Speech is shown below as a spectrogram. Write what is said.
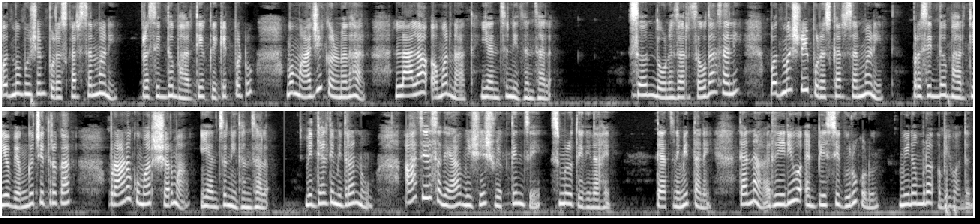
पद्मभूषण पुरस्कार सन्मानित प्रसिद्ध भारतीय क्रिकेटपटू व माजी कर्णधार लाला अमरनाथ यांचं निधन झालं. सन दोन हजार चौदा साली पद्मश्री पुरस्कार सन्मानित प्रसिद्ध भारतीय व्यंगचित्रकार प्राणकुमार शर्मा यांचं निधन झालं. विद्यार्थी मित्रांनो आज या सगळ्या विशेष व्यक्तींचे स्मृतिदिन आहेत. त्याच निमित्ताने त्यांना Radio M P S C गुरुकडून विनम्र अभिवादन.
